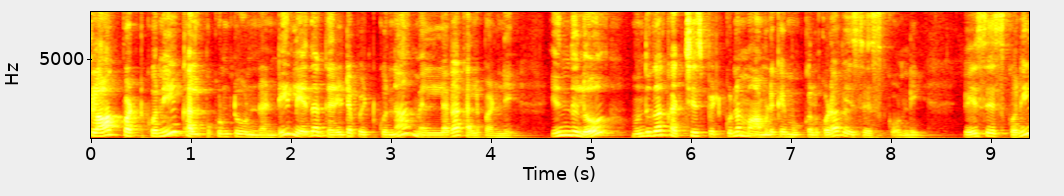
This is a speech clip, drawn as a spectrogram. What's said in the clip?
క్లాత్ పట్టుకొని కలుపుకుంటూ ఉండండి లేదా గరిట పెట్టుకున్న మెల్లగా కలపండి. ఇందులో ముందుగా కట్ చేసి పెట్టుకున్న మామిడికాయ ముక్కలు కూడా వేసేసుకోండి. వేసేసుకొని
